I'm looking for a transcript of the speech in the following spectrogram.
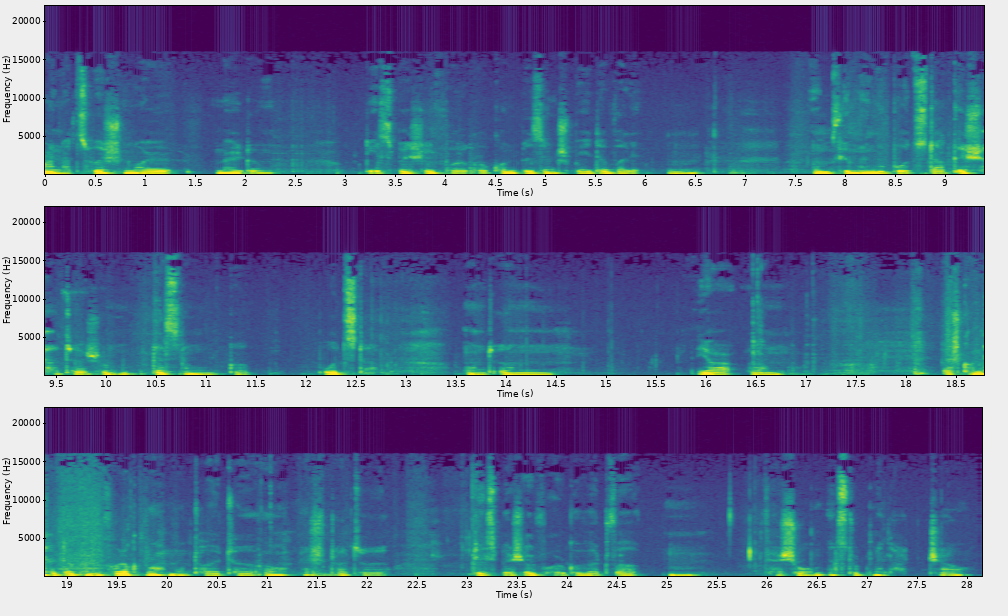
eine Zwischenmeldung. Die Special-Folge kommt ein bisschen später, weil ähm, ähm, für meinen Geburtstag, ich hatte schon gestern Geburtstag. Und ähm, ja, ähm, ich konnte da keine Folge machen und heute auch nicht. Also die Special-Folge wird ver, ähm, verschoben. Es tut mir leid. Ciao.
